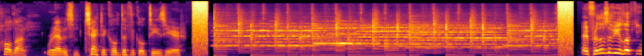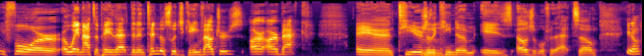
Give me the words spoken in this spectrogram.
Hold on, we're having some technical difficulties here. And for those of you looking for a way not to pay that, the Nintendo Switch game vouchers are are back, and Tears Mm. of the Kingdom is eligible for that. So, you know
